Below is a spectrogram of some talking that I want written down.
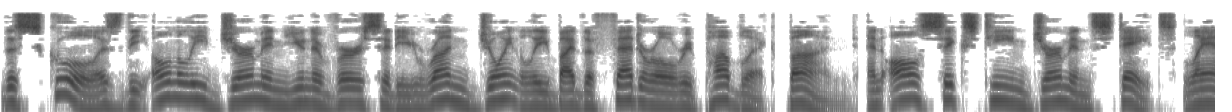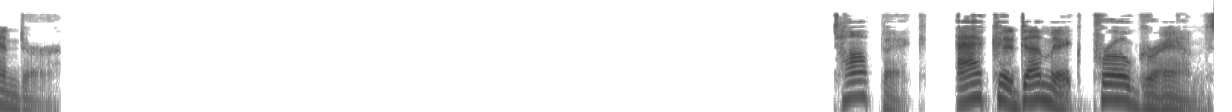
The school is the only German university run jointly by the Federal Republic Bund and all 16 German states Länder. Topic: Academic programs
